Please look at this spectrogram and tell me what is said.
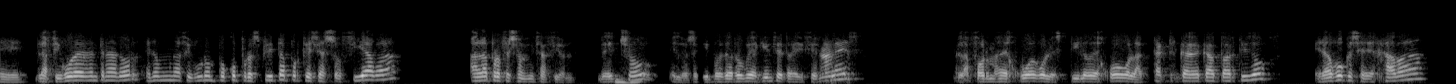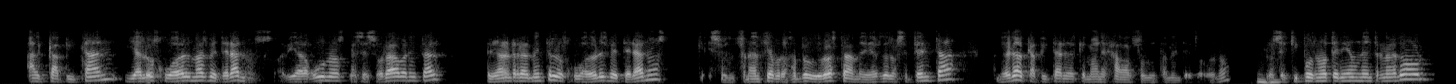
eh, la figura del entrenador era una figura un poco proscrita porque se asociaba a la profesionalización. De hecho, en los equipos de rugby A15 tradicionales, la forma de juego, el estilo de juego, la táctica de cada partido, era algo que se dejaba al capitán y a los jugadores más veteranos. Había algunos que asesoraban y tal, pero eran realmente los jugadores veteranos, que eso en Francia, por ejemplo, duró hasta mediados de los 70, no era el capitán el que manejaba absolutamente todo, ¿no? Los equipos no tenían un entrenador,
